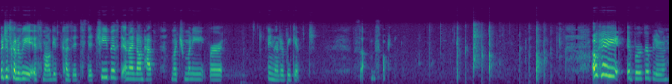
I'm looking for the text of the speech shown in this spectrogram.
which is going to be a small gift because it's the cheapest and I don't have much money for another big gift. So, let's buy. Okay, a burger balloon.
